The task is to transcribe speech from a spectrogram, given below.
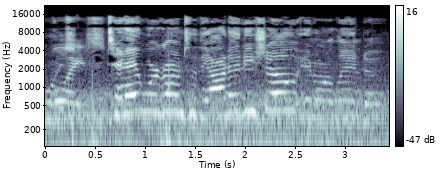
Nature Boys. Today we're going to the Oddity Show in Orlando.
